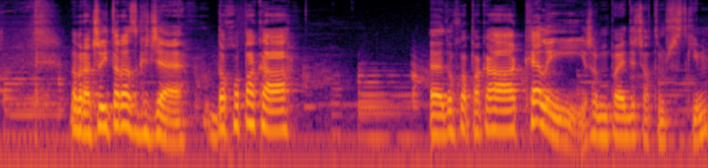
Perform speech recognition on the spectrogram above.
Dobra, czyli teraz gdzie? Do chłopaka. e, Do chłopaka Kelly, żeby mu powiedzieć o tym wszystkim.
